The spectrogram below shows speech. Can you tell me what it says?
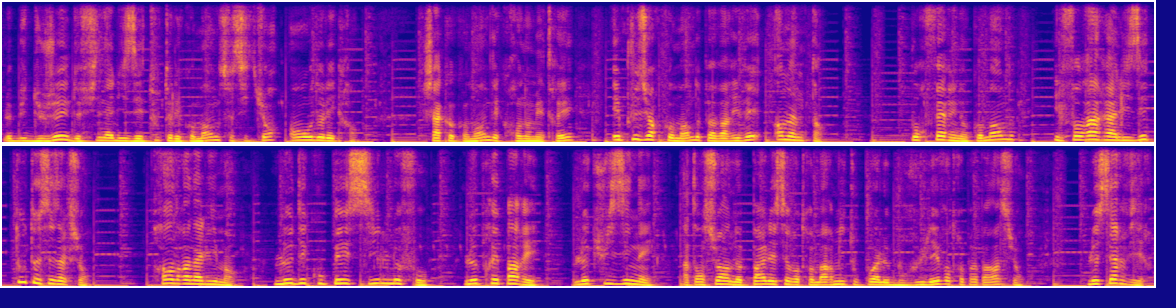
Le but du jeu est de finaliser toutes les commandes se situant en haut de l'écran. Chaque commande est chronométrée et plusieurs commandes peuvent arriver en même temps. Pour faire une commande, il faudra réaliser toutes ces actions. Prendre un aliment, le découper s'il le faut, le préparer, le cuisiner. Attention à ne pas laisser votre marmite ou poêle brûler votre préparation. Le servir.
